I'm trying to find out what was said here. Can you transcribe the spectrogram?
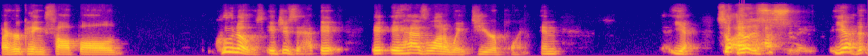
by her playing softball. Who knows? It just it it, it has a lot of weight to your point. And yeah. So No, I- is- yeah,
